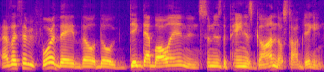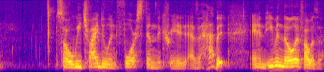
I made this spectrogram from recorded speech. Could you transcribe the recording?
as I said before, they they'll they'll dig that ball in, and as soon as the pain is gone, they'll stop digging. So we try to enforce them to create it as a habit. And even though if I was a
